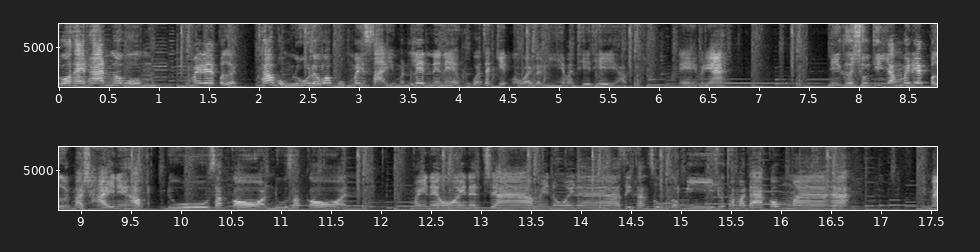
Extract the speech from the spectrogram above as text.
ตัวไททันครับผมไม่ได้เปิด ถ้าผมรู้เลยว่าผมไม่ใส่มันเล่นแน่ๆผมก็จะเก็บเอาไว้แบบนี้ให้มันเท่ๆครับนี่เป็นไงนี่คือชุดที่ยังไม่ได้เปิดมาใช้นะครับ ดูสะก่อนดูสะก่อน ไม่น้อยนะจ๊ะไม่น้อยนะสิขั้นสูงก็มีชุดธรรมดาก็มาฮะเห็นไหม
